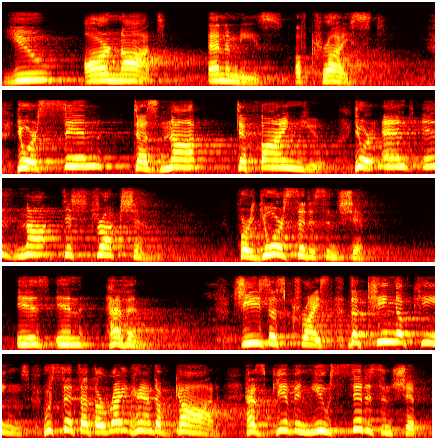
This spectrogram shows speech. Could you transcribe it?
you are not enemies of Christ. Your sin does not define you. Your end is not destruction for your citizenship is in heaven. Jesus Christ, the King of Kings, who sits at the right hand of God, has given you citizenship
